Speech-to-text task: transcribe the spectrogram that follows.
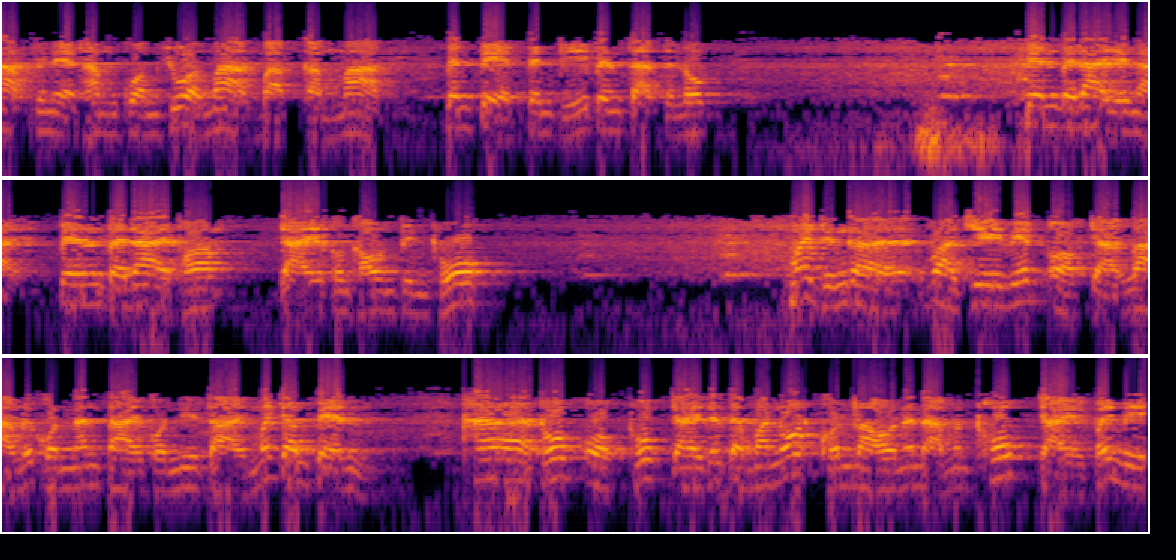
ากเนี่ยทำความชั่วมาก บาปกรรมมาก เป็นเปรตเป็นผีเป็นสัตว์นกเป็นไปได้ยังไง เป็นไปได้เพราะใจของเขาเป็นทุกข์ ไม่ถึงกับว่าชีวิตออกจากร่างหรือคนนั้นตายคนนี้ตายไม่จำเป็นถ้าทุกอกทุกใจตั้งแต่มนุษย์คนเรานั่นน่ะมันทุกใจไม่มี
